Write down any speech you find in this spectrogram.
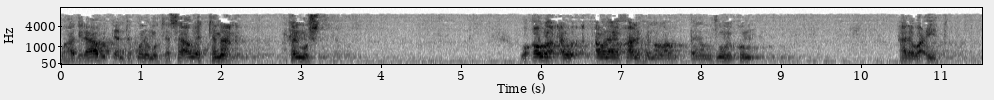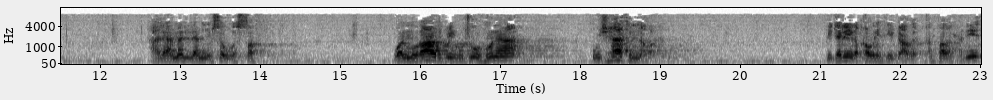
وهذه لا بد أن تكون متساوية تماما كالمشط وقوله أو لا يخالف الله بين وجوهكم هذا وعيد على من لم يسوي الصف. والمراد بالوجوه هنا وجهات النظر. بدليل قوله في بعض ألفاظ الحديث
